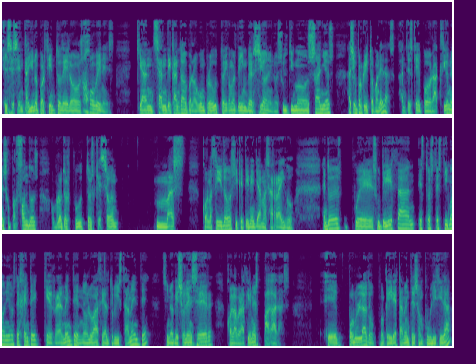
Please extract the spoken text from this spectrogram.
el 61% de los jóvenes que han, se han decantado por algún producto, digamos, de inversión en los últimos años ha sido por criptomonedas, antes que por acciones o por fondos o por otros productos que son más conocidos y que tienen ya más arraigo. Entonces, pues utilizan estos testimonios de gente que realmente no lo hace altruistamente, sino que suelen ser colaboraciones pagadas. Eh, por un lado, porque directamente son publicidad,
